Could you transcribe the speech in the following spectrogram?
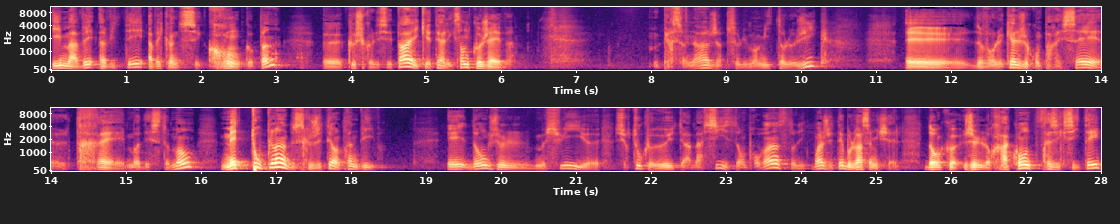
il m'avait invité avec un de ses grands copains euh, que je connaissais pas et qui était Alexandre Kojève. Personnage absolument mythologique et devant lequel je comparaissais euh, très modestement, mais tout plein de ce que j'étais en train de vivre. Et donc je me suis, euh, surtout qu'eux étaient à Massy, en province, tandis que moi j'étais boulevard Saint-Michel. Donc je leur raconte très excité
